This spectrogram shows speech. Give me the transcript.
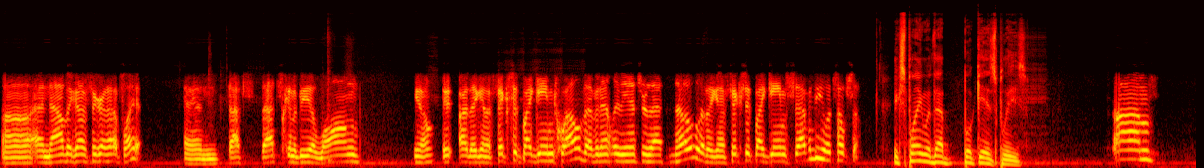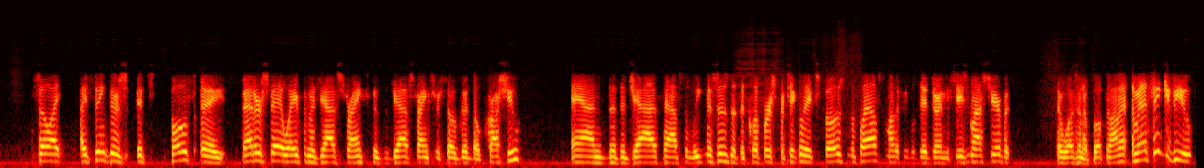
uh, and now they got to figure out how to play it. And that's that's going to be a long. You know, it, are they going to fix it by game twelve? Evidently, the answer to that's no. Are they going to fix it by game seventy? Let's hope so. Explain what that book is, please. Um, so I I think there's it's both a better stay away from the Jazz strengths because the Jazz strengths are so good they'll crush you and that the Jazz have some weaknesses that the Clippers particularly exposed in the playoffs. Some other people did during the season last year, but there wasn't a book on it. I mean, I think if you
